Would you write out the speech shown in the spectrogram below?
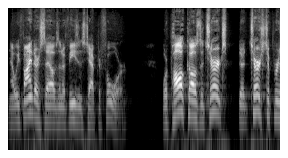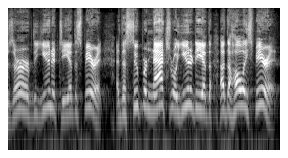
Now we find ourselves in Ephesians chapter 4, where Paul calls the church the church to preserve the unity of the Spirit, the supernatural unity of the, of the Holy Spirit.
